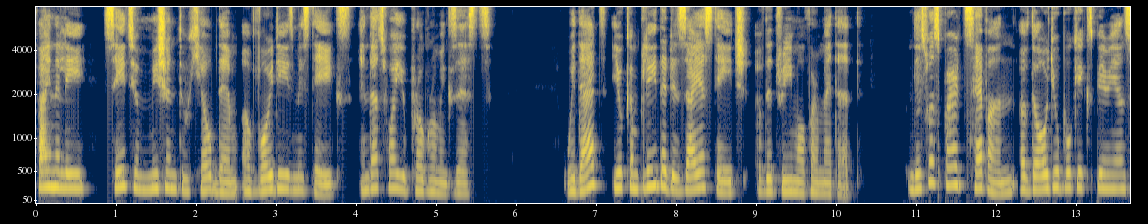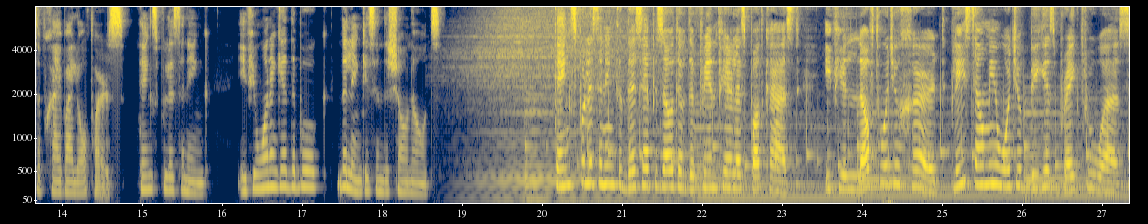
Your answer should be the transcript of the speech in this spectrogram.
Finally, Say it's your mission to help them avoid these mistakes, and that's why your program exists. With that, you complete the desire stage of the dream offer method. This was part 7 of the audiobook experience of High Value Offers. Thanks for listening. If you want to get the book, the link is in the show notes. Thanks for listening to this episode of the Free and Fearless podcast. If you loved what you heard, please tell me what your biggest breakthrough was.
